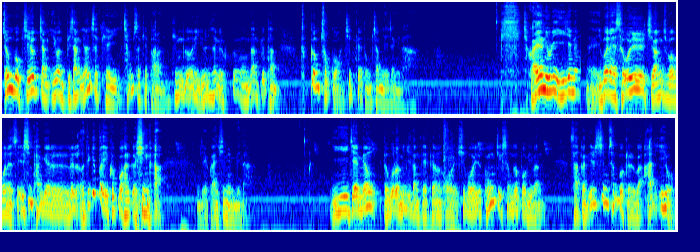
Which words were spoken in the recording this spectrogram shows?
전국 지역장 의원 비상연석회의 참석해 발언 김건희 윤석열 국정농단 규탄 특검 촉구 집회 동참 예정이다. 자, 과연 우리 이재명 에, 이번에 서울지방지법원에서 1심 판결을 어떻게 또이 극복할 것인가 이제 관심입니다. 이재명 더불어민주당 대표는 5월 15일 공직선거법 위반 사건 1심 선고 결과 아직 이후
